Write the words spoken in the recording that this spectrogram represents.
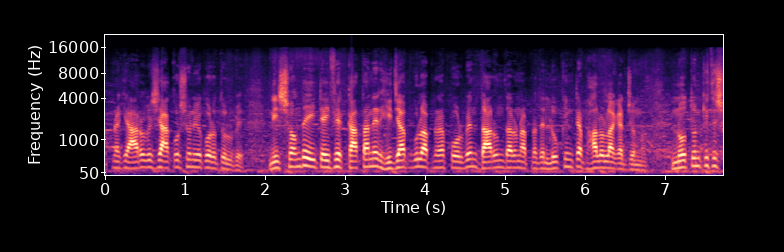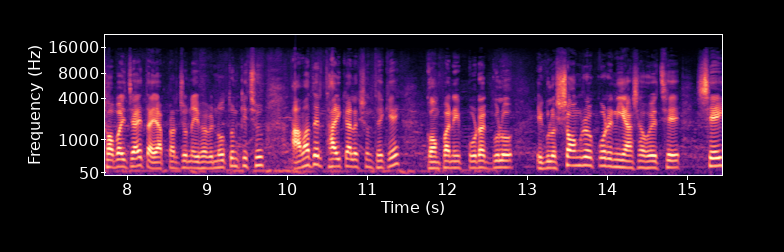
আপনাকে আরও বেশি আকর্ষণীয় করে তুলবে। নিঃসন্দেহে এই টাইপের কাতানের হিজাবগুলো আপনারা পরবেন। দারুণ দারুণ আপনাদের লুকিংটা ভালো লাগার জন্য। নতুন কিছু সবাই চায়, তাই আপনার জন্য এইভাবে নতুন কিছু আমাদের থাই কালেকশন থেকে কোম্পানির প্রোডাক্টগুলো, এগুলো সংগ্রহ করে নিয়ে আসা হয়েছে সেই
